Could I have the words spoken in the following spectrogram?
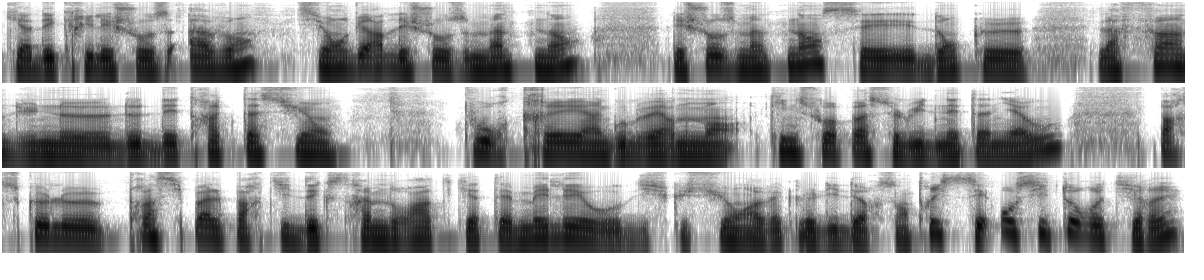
qui a décrit les choses avant, si on regarde les choses maintenant, les choses maintenant, c'est donc euh, la fin d'une de pour créer un gouvernement qui ne soit pas celui de Netanyahou, parce que le principal parti d'extrême droite qui était mêlé aux discussions avec le leader centriste s'est aussitôt retiré,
